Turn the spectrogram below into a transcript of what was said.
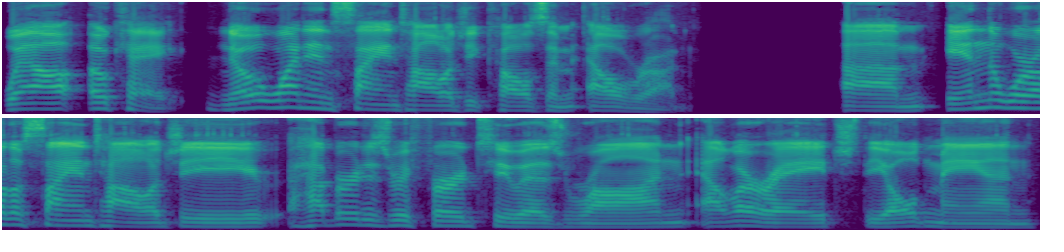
Well, okay. No one in Scientology calls him Elron. Um, in the world of Scientology, Hubbard is referred to as Ron, LRH, the old man,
